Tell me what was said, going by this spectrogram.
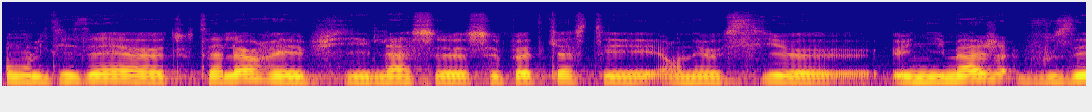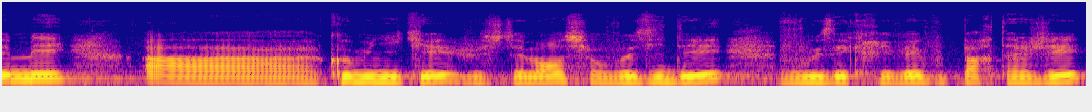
On le disait euh, tout à l'heure, et puis là, ce, podcast en est aussi euh, une image. Vous aimez à communiquer justement sur vos idées, vous écrivez, vous partagez.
